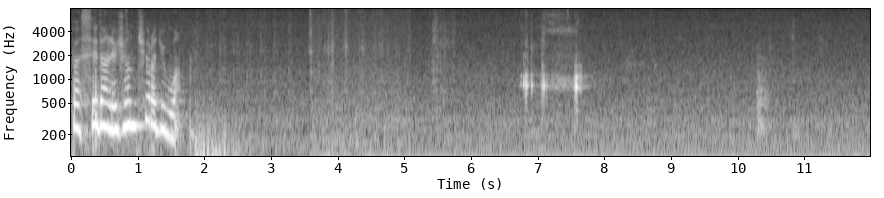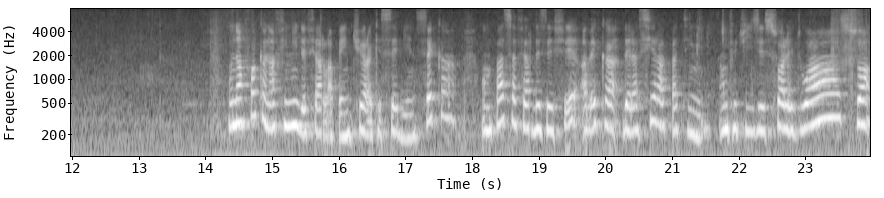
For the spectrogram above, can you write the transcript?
passer dans les jointures du bois. Une fois qu'on a fini de faire la peinture et que c'est bien sec, on passe à faire des effets avec euh, de la cire à patiner. On peut utiliser soit les doigts, soit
